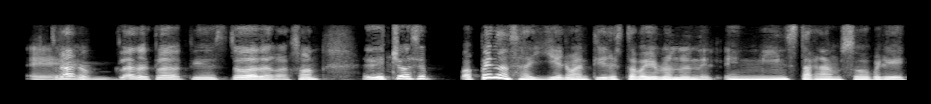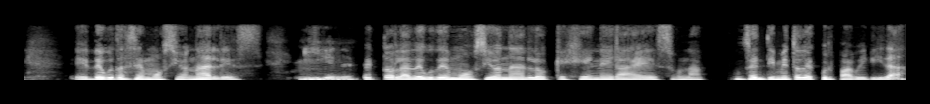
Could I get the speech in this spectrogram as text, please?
Claro, em, claro, claro, tienes toda la razón. De hecho, hace apenas ayer o antier estaba hablando en, mi Instagram sobre eh, deudas emocionales y en mm. efecto la deuda emocional lo que genera es una, un sentimiento de culpabilidad.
